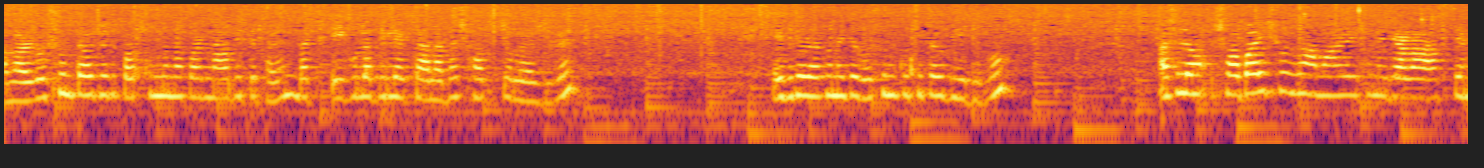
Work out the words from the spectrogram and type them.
আবার রসুনটাও যদি পছন্দ না করেন নাও দিতে পারেন বাট এগুলো দিলে একটা আলাদা স্বাদ চলে আসবে। এর ভিতরে এখন এই যে রসুন কুচিটাও দিয়ে দিব। আসলে সবাই শুধু আমার এখানে যারা আসছেন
